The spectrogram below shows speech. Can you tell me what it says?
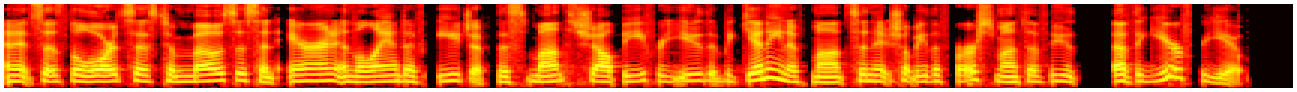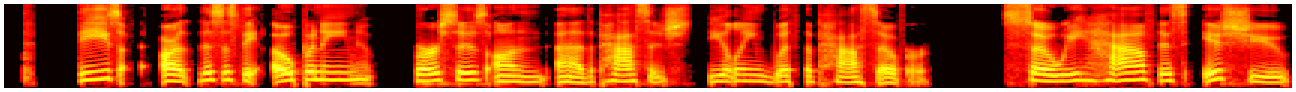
And it says, The Lord says to Moses and Aaron in the land of Egypt, This month shall be for you the beginning of months, and it shall be the first month of the, of the year for you. These are, this is the opening verses on uh, the passage dealing with the Passover. So we have this issue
